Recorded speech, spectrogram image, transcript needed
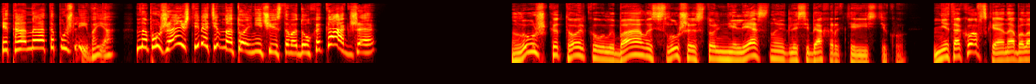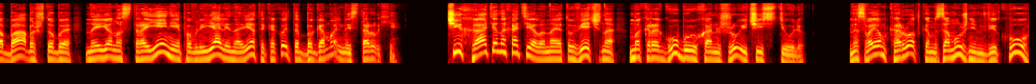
это она-то пужливая. Напужаешь тебя темнотой нечистого духа, как же!» Лушка только улыбалась, слушая столь нелестную для себя характеристику. Не таковская она была баба, чтобы на ее настроение повлияли наветы какой-то богомольной старухи. Чихать она хотела на эту вечно макрогубую ханжу и чистюлю. На своем коротком замужнем веку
